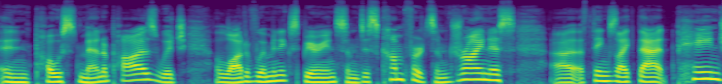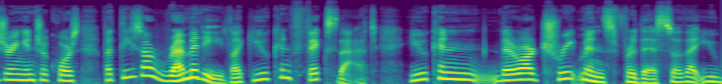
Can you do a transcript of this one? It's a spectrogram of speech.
in postmenopause, which a lot of women experience some discomfort, some dryness, uh, things like that, pain during intercourse. But these are remedied. Like you can fix that. You can, there are treatments for this so that you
